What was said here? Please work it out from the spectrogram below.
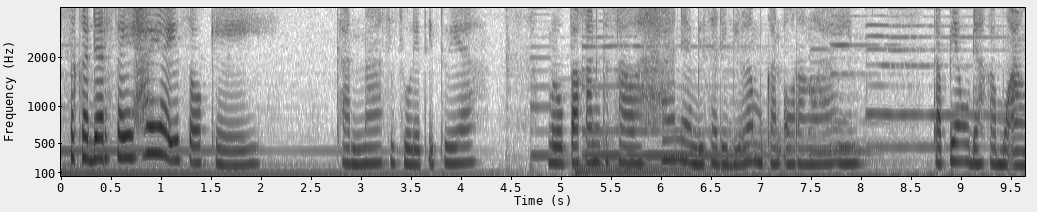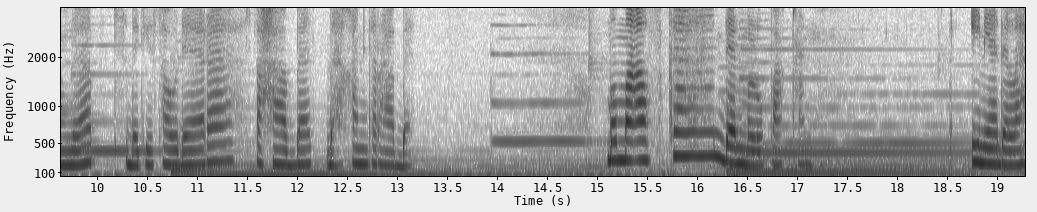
Sekedar say hi ya it's okay, karena sesulit itu ya melupakan kesalahan yang bisa dibilang bukan orang lain, tapi yang udah kamu anggap sebagai saudara, sahabat, bahkan kerabat. Memaafkan dan melupakan. Ini adalah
